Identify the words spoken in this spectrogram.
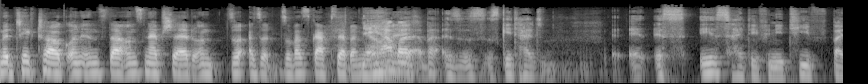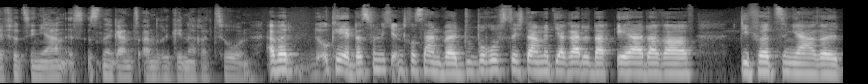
mit TikTok und Insta und Snapchat und so, also sowas gab es ja bei mir ja, ja, aber, aber es, es, es geht halt, es ist halt definitiv bei 14 Jahren, es ist eine ganz andere Generation. Aber okay, das finde ich interessant, weil du berufst dich damit ja gerade da eher darauf, die 14 Jahre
